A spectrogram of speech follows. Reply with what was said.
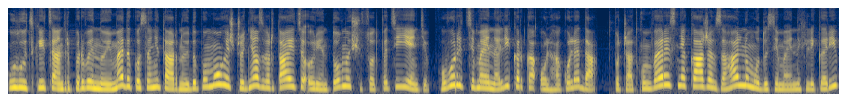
У Луцький центр первинної медико-санітарної допомоги щодня звертаються орієнтовно 600 пацієнтів, говорить сімейна лікарка Ольга Коляда. Початком вересня, каже, в загальному до сімейних лікарів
